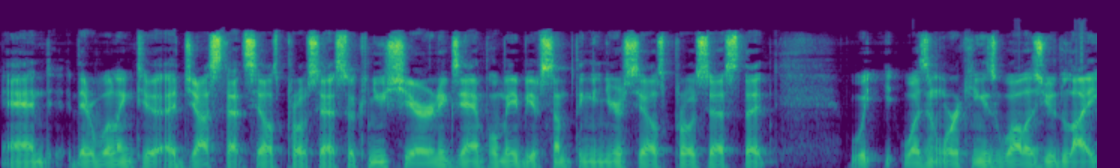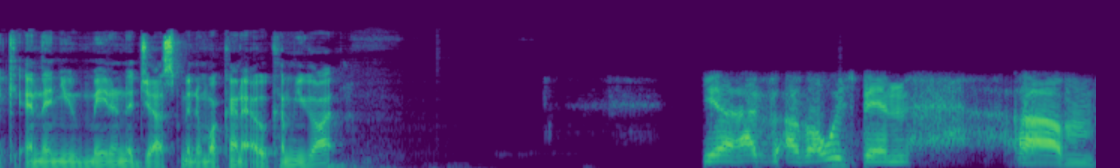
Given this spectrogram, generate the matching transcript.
and they're willing to adjust that sales process. So can you share an example maybe of something in your sales process that wasn't working as well as you'd like, and then you made an adjustment and what kind of outcome you got? Yeah, I've I've always been um,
